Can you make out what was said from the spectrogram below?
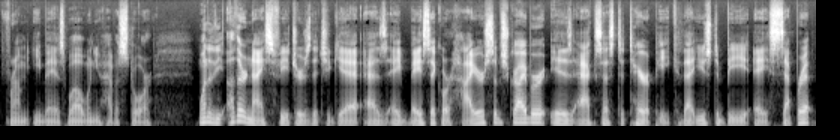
from eBay as well when you have a store. One of the other nice features that you get as a basic or higher subscriber is access to Terapeak. That used to be a separate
